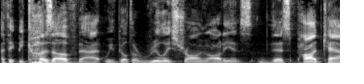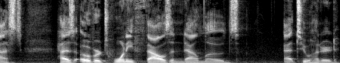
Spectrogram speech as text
I think because of that, we've built a really strong audience. This podcast has over 20,000 downloads at 200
